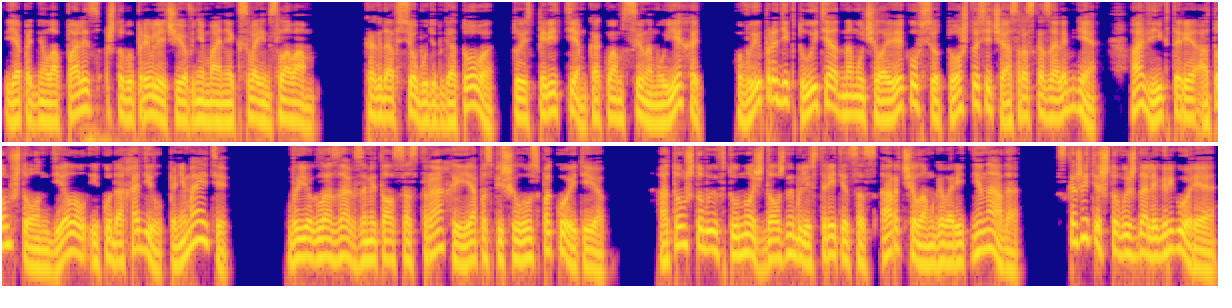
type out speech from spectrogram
я подняла палец, чтобы привлечь ее внимание к своим словам. Когда все будет готово, то есть перед тем, как вам с сыном уехать, вы продиктуете одному человеку все то, что сейчас рассказали мне. О Викторе, о том, что он делал и куда ходил, понимаете? В ее глазах заметался страх, и я поспешила успокоить ее. О том, что вы в ту ночь должны были встретиться с Арчелом, говорить не надо. Скажите, что вы ждали Григория.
